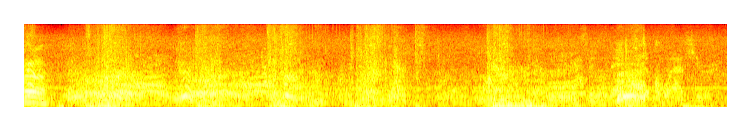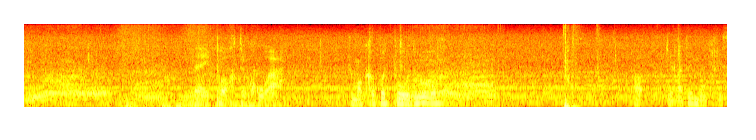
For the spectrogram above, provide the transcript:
Oh. N'importe quoi. Je manquerai pas de peau d'ours. Ah, t'es raté mon Chris.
